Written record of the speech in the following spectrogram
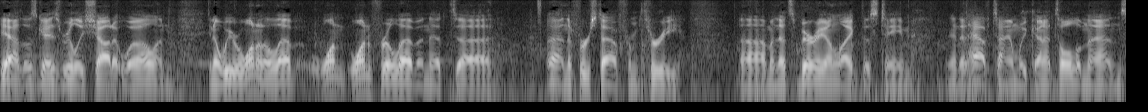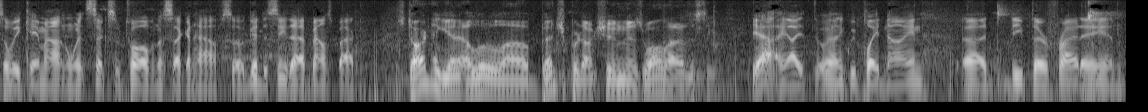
Yeah, those guys really shot it well, and you know we were one and 11, one, one for 11 at uh, uh, in the first half from three, um, and that's very unlike this team. And at halftime, we kind of told them that, and so we came out and went six of 12 in the second half. So good to see that bounce back. Starting to get a little uh, bench production as well out of this team. Yeah, I, I think we played nine deep there Friday, and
